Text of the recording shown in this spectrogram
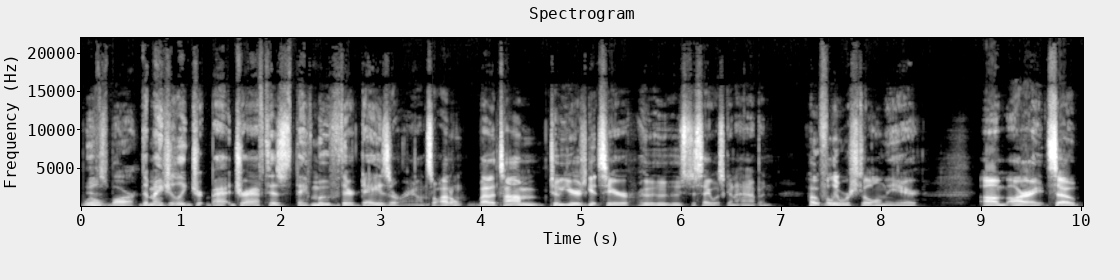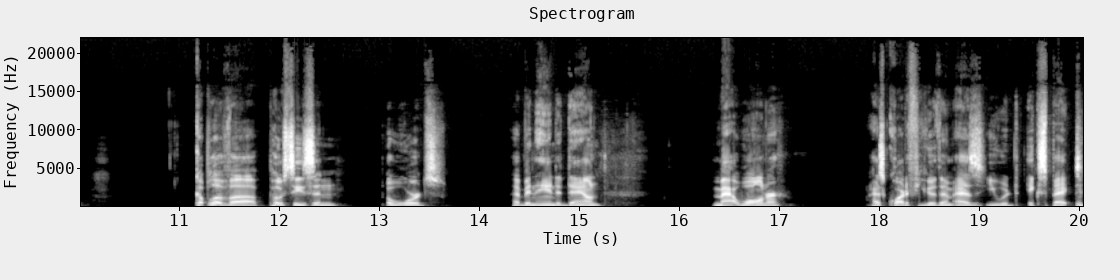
Will's bar. the major league dra- draft has they've moved their days around. So I don't. By the time two years gets here, who, who who's to say what's going to happen? Hopefully, we're still on the air. Um. All right. So, a couple of uh, postseason awards have been handed down. Matt Wallner has quite a few of them, as you would expect.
